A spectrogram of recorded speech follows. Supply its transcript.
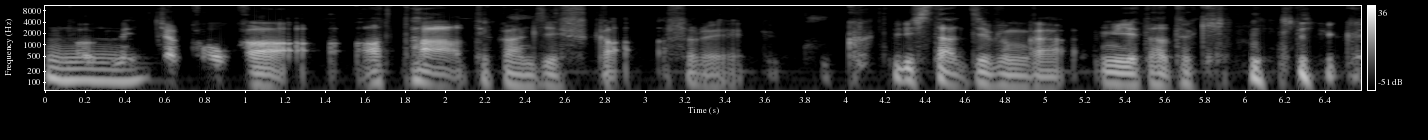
うん。あめっちゃ効果あったって感じですか？それ、くっきりした自分が見えたときにっていうか。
